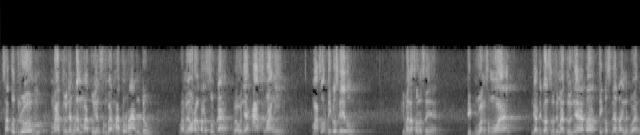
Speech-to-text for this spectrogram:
Satu drum, madunya bukan madu yang sembar, madu randu. Paham ya? Orang pada suka, baunya khas, wangi. Masuk tikus gitu. Gimana solusinya? Dibuang semua, enggak dikonsumsi madunya atau tikusnya atau ini buang?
